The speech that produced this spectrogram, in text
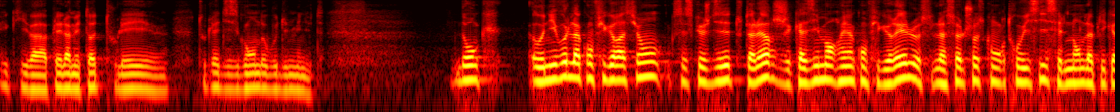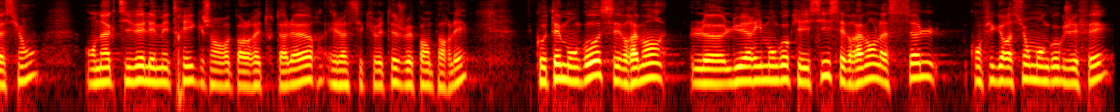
et qui va appeler la méthode les, toutes les 10 secondes au bout d'une minute. Donc, au niveau de la configuration, c'est ce que je disais tout à l'heure, j'ai quasiment rien configuré. la seule chose qu'on retrouve ici, c'est le nom de l'application. On a activé les métriques, j'en reparlerai tout à l'heure, et la sécurité, je ne vais pas en parler. Côté Mongo, c'est vraiment l'URI Mongo qui est ici, c'est vraiment la seule configuration Mongo que j'ai fait,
